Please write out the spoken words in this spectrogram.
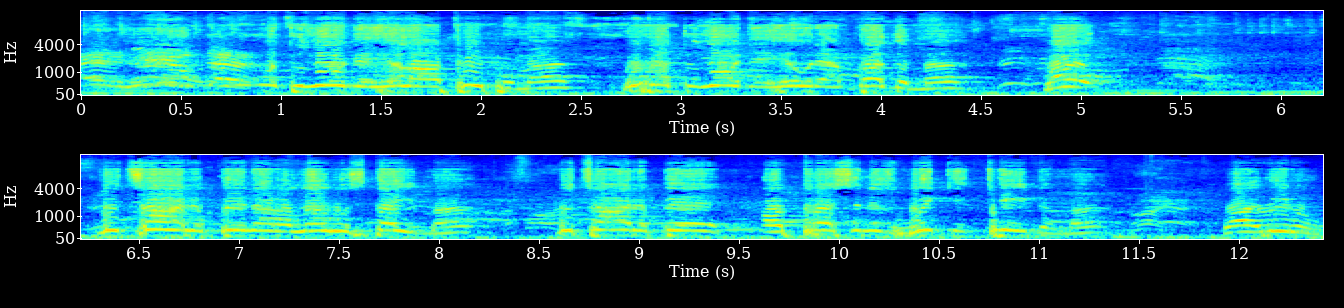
And healed them. We want the Lord to heal our people, man. We want the Lord to heal that brother, man. Right? We tired of being at a lower state, man. We tired of being oppressing this wicked kingdom, man. Right, read on.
